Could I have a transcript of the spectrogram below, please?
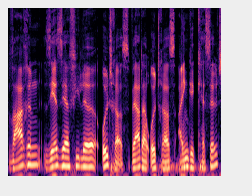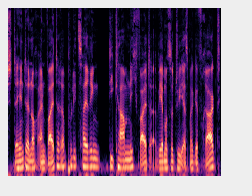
waren sehr, sehr viele Ultras, Werder-Ultras eingekesselt. Dahinter noch ein weiterer Polizeiring. Die kamen nicht weiter. Wir haben uns natürlich erstmal gefragt,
